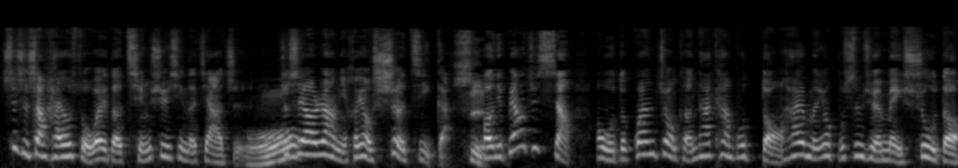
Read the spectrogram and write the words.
事实上还有所谓的情绪性的价值，哦，就是要让你很有设计感。是哦，你不要去想。哦，我的观众可能他看不懂，他们又不是学美术的，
